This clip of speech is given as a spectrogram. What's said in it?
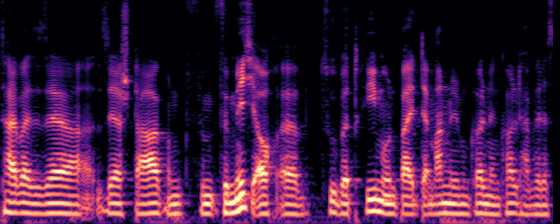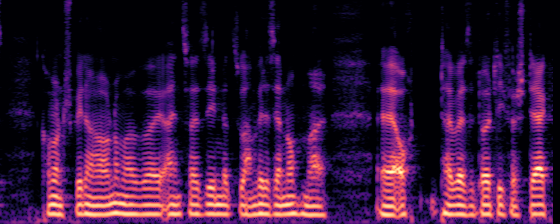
teilweise sehr, sehr stark und für, für mich auch äh, zu übertrieben. Und bei Der Mann mit dem goldenen Colt haben wir das, kommen wir später auch nochmal bei ein, zwei Szenen dazu, haben wir das ja nochmal äh, auch teilweise deutlich verstärkt.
